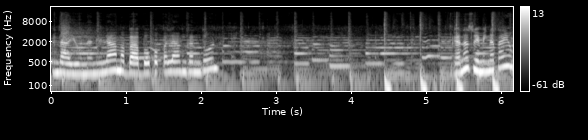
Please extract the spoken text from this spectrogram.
Layo na nila. Mababaw pa pala hanggang doon. Gana, swimming na tayo.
